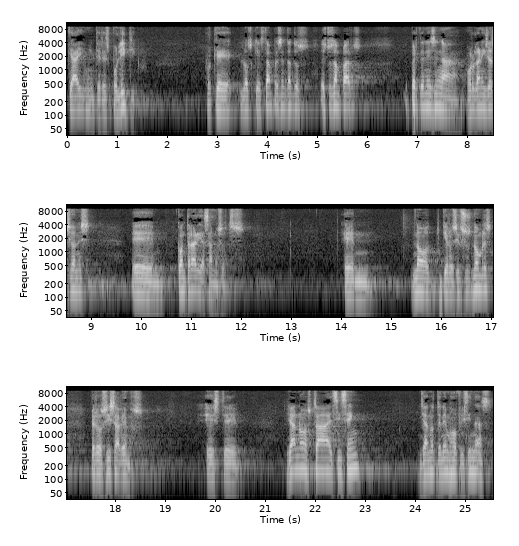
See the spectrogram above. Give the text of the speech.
que hay un interés político porque los que están presentando estos amparos pertenecen a organizaciones eh, contrarias a nosotros. Eh, no quiero decir sus nombres, pero sí sabemos. Este, ya no está el CISEN, ya no tenemos oficinas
